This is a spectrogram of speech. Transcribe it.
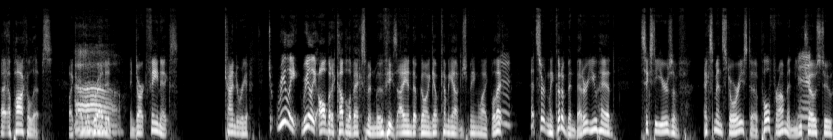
Uh, Apocalypse, like I regretted, Oh. and Dark Phoenix, kind of regret. Really, really, all but a couple of X Men movies. I end up going up, coming out, and just being like, "Well, that Eh. That certainly could have been better." You had sixty years of X Men stories to pull from, and you Eh. chose to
